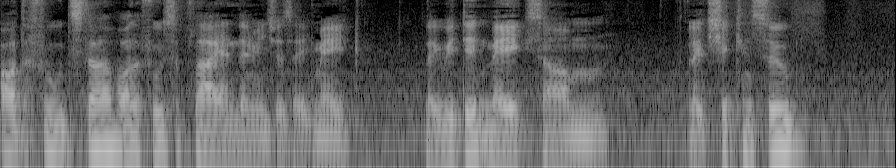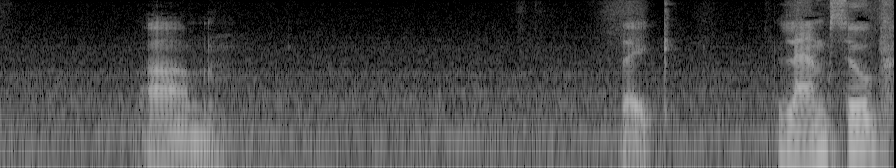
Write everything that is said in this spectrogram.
all the food stuff all the food supply and then we just like make like we did make some like chicken soup. Um like lamb soup.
